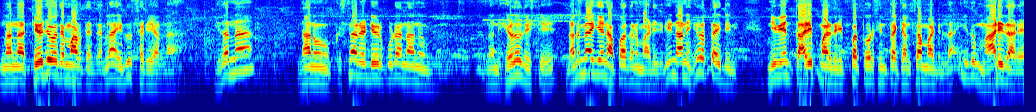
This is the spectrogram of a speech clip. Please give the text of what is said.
ನನ್ನ ತೇಜೋದೆ ಮಾಡ್ತಾ ಇದ್ದಾರಲ್ಲ ಇದು ಸರಿಯಲ್ಲ. ಇದನ್ನು ನಾನು ಕೃಷ್ಣಾರೆಡ್ಡಿಯವರು ಕೂಡ ನಾನು ನಾನು ಹೇಳೋದಿಷ್ಟೇ, ನನ್ನ ಮ್ಯಾಗ ಏನು ಅಪಾದನೆ ಮಾಡಿದಿರಿ? ನಾನು ಹೇಳ್ತಾ ಇದ್ದೀನಿ, ನೀವೇನು ತಾರೀಫ್ ಮಾಡಿದ್ರಿ, ಇಪ್ಪತ್ತು ವರ್ಷದಿಂದ ಕೆಲಸ ಮಾಡಿಲ್ಲ, ಇದು ಮಾಡಿದ್ದಾರೆ,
